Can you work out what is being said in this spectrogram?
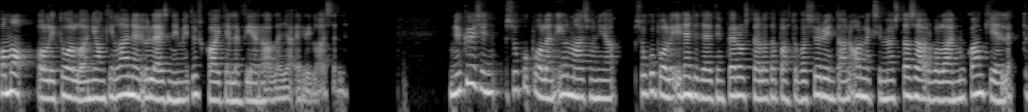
Homo oli tuolloin jonkinlainen yleisnimitys kaikelle vieraalle ja erilaiselle. Nykyisin sukupuolen ilmaisun ja sukupuoli-identiteetin perusteella tapahtuva syrjintä on onneksi myös tasa-arvolain mukaan kielletty.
